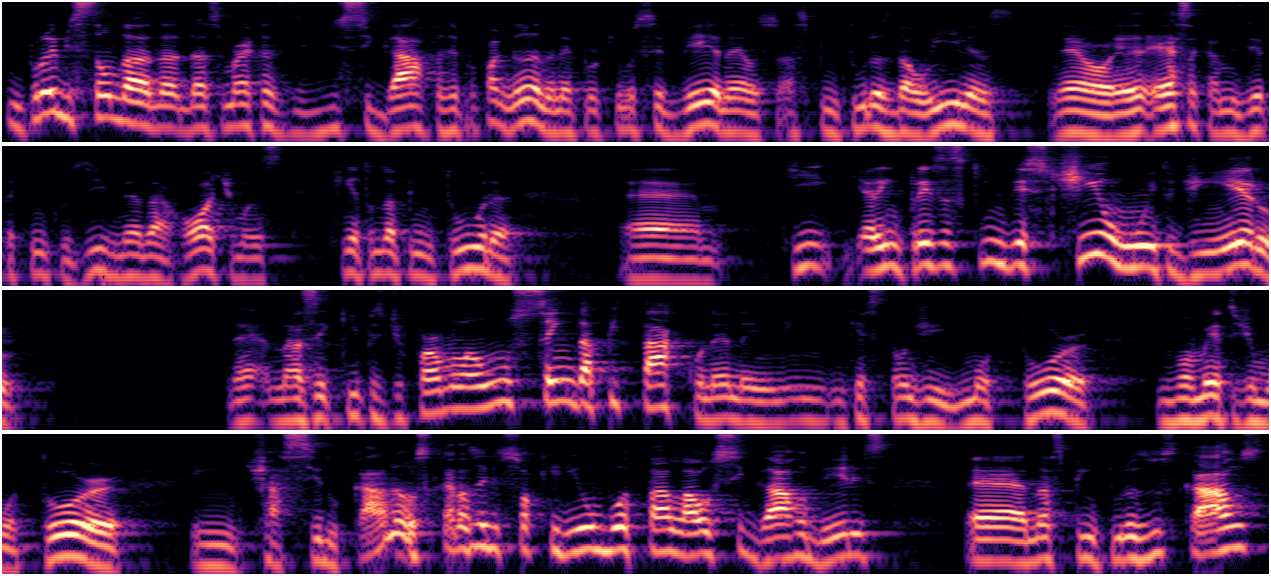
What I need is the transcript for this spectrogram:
em proibição da, da, das marcas de cigarro fazer propaganda, né? Porque você vê, né, as pinturas da Williams, né, ó, essa camiseta aqui, inclusive, né, da Hotmans, tinha toda a pintura, é, que eram empresas que investiam muito dinheiro né, nas equipes de Fórmula 1 sem dar pitaco, né, em, em questão de motor, desenvolvimento de motor, em chassi do carro. Não, os caras eles só queriam botar lá o cigarro deles é, nas pinturas dos carros,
